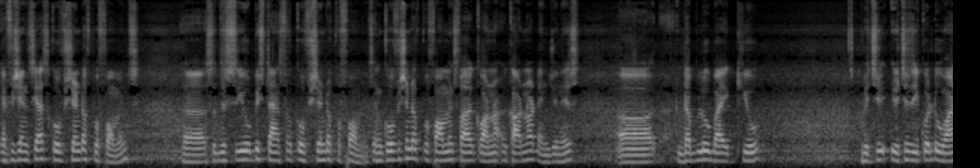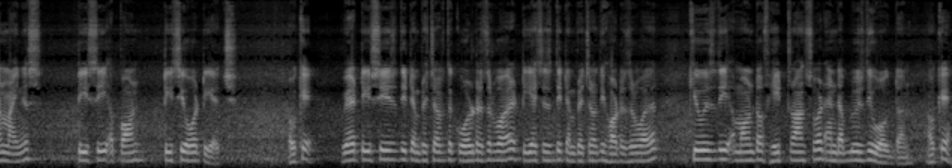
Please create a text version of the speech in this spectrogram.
efficiency as coefficient of performance. Uh, so this COP stands for coefficient of performance. And coefficient of performance for a Carnot engine is uh, W by Q which which is equal to 1 minus TC upon TC over TH okay. Where TC is the temperature of the cold reservoir TH is the temperature of the hot reservoir Q is the amount of heat transferred and W is the work done. Okay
